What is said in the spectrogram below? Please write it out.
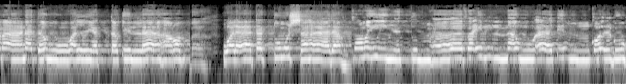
أمانته وليتق الله ربه ولا تكتموا الشهادة ومن يكتمها فإنه آثم قلبه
